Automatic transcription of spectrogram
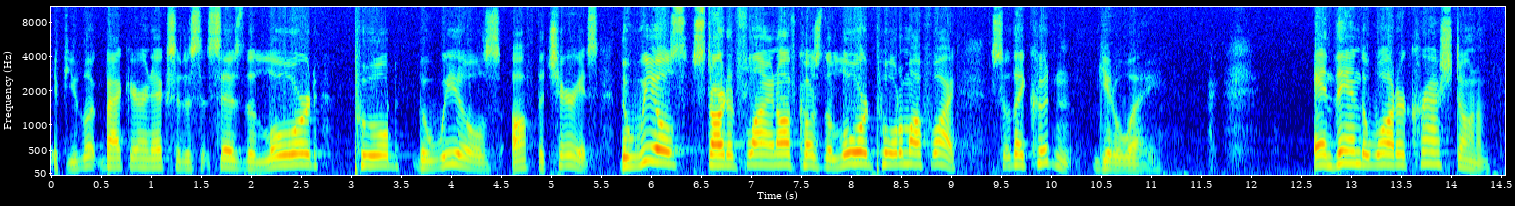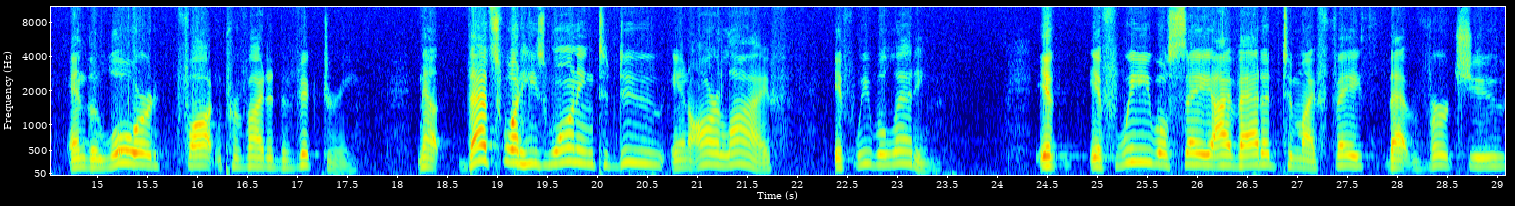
if you look back there in Exodus, it says the Lord pulled the wheels off the chariots. The wheels started flying off because the Lord pulled them off. Why? So they couldn't get away. And then the water crashed on them. And the Lord fought and provided the victory. Now, that's what he's wanting to do in our life if we will let him. If, if we will say, I've added to my faith that virtue,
